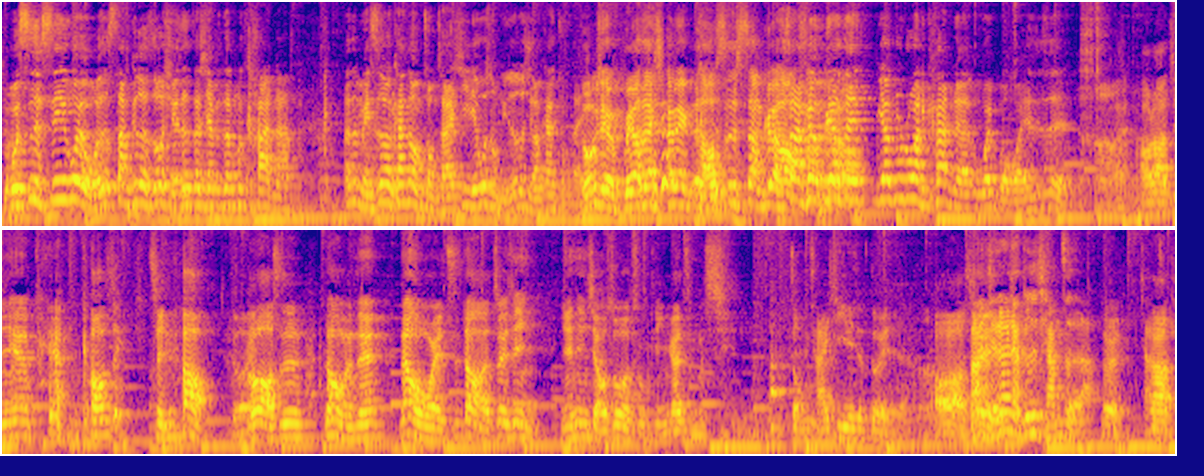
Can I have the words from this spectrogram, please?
不是，是因为我是上课的时候，学生在下面在那么看啊。但是每次都看这种总裁系列，为什么女生都喜欢看总裁？同学不要在下面，老师上课好。上课不要再不要乱乱看了，微博哎，是不是？啊，好了，今天非常高兴，请到罗老师到我们这边，那我也知道了最近言情小说的主题应该怎么写。总裁系列就对了。好了，反正简单讲就是强者啦。对，强者。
